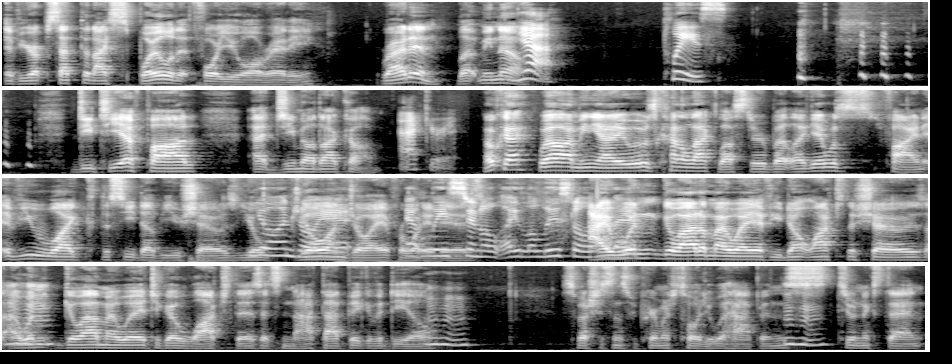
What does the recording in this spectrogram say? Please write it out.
if you're upset that I spoiled it for you already, write in. Let me know. Yeah. Please. DTFpod at gmail.com. Accurate. Okay. Well, I mean, yeah, it was kind of lackluster, but like it was fine. If you like the CW shows, you'll You'll enjoy you'll it. enjoy it for At what it least is. in a, at least a little I bit. wouldn't go out of my way if you don't watch the shows. I Mm-hmm. wouldn't go out of my way to go watch this. It's not that big of a deal. Mm-hmm. Especially since we pretty much told you what happens to an extent.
